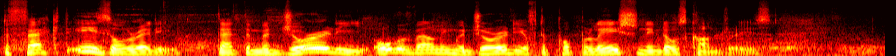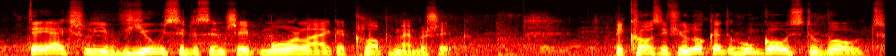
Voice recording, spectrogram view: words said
the fact is already that the majority, overwhelming majority of the population in those countries, they actually view citizenship more like a club membership. Because if you look at who goes to vote,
